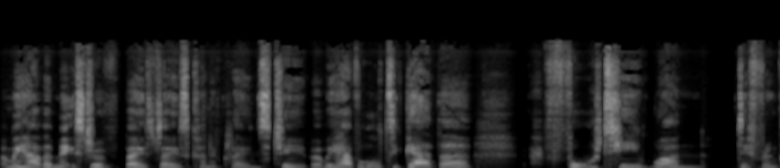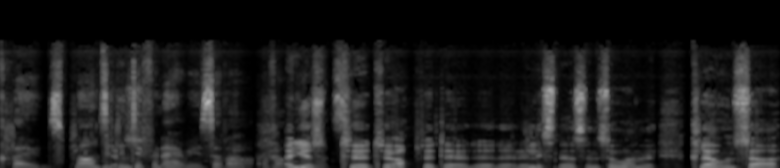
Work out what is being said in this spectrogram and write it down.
and we have a mixture of both those kind of clones too. But we have altogether 41 different clones planted in different areas of our, of our And just to, to update the, the, the listeners and so on, clones are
